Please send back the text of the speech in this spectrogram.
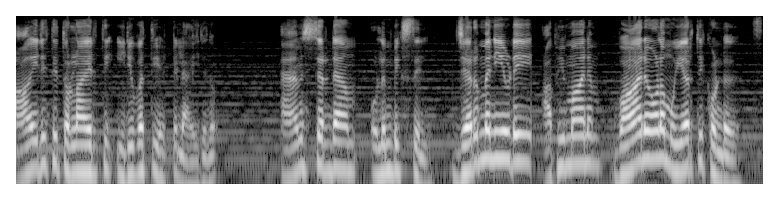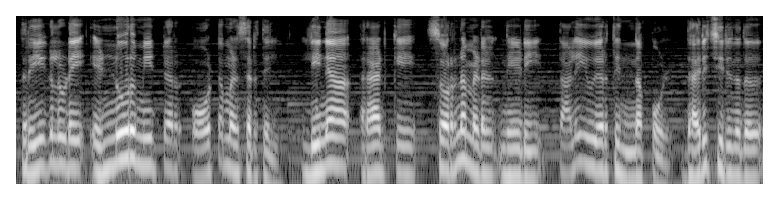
ആയിരത്തി തൊള്ളായിരത്തി ഇരുപത്തി എട്ടിലായിരുന്നു ആംസ്റ്റർഡാം ഒളിമ്പിക്സിൽ ജർമ്മനിയുടെ അഭിമാനം വാനോളം ഉയർത്തിക്കൊണ്ട് സ്ത്രീകളുടെ എണ്ണൂറ് മീറ്റർ ഓട്ട മത്സരത്തിൽ ലിന റാഡ്കെ സ്വർണ മെഡൽ നേടി തലയുയർത്തി നിന്നപ്പോൾ ധരിച്ചിരുന്നത്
